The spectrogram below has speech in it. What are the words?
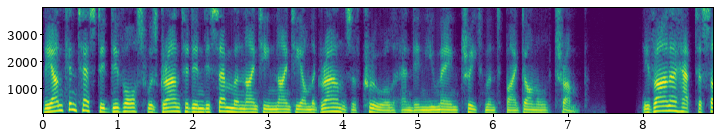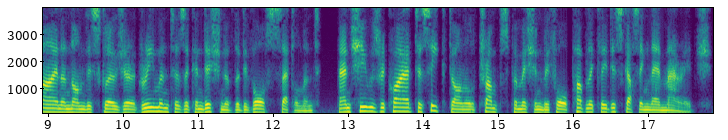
The uncontested divorce was granted in December 1990 on the grounds of cruel and inhumane treatment by Donald Trump. Ivana had to sign a non-disclosure agreement as a condition of the divorce settlement, and she was required to seek Donald Trump's permission before publicly discussing their marriage.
